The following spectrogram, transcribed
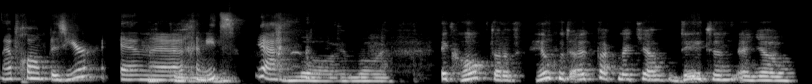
heb gewoon plezier en eh, geniet. Ja, Mooi, mooi. Ik hoop dat het heel goed uitpakt met jouw daten en jouw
